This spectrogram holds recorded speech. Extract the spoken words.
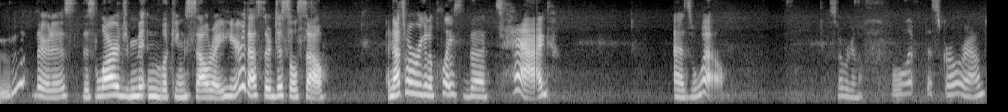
Ooh, there it is. This large mitten looking cell right here. That's their distal cell. And that's where we're going to place the tag as well. So we're going to flip this girl around.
